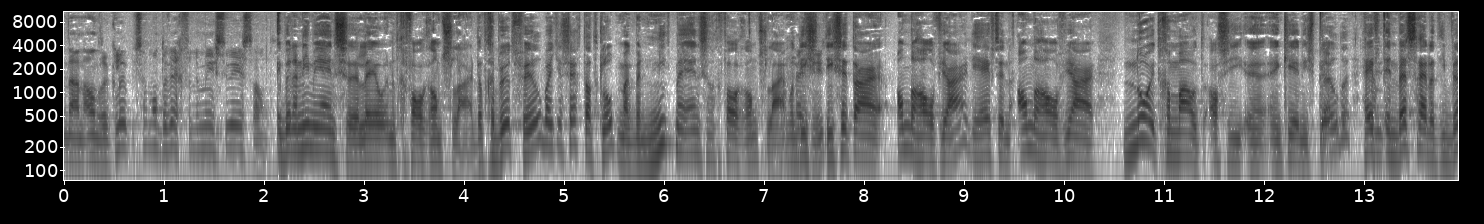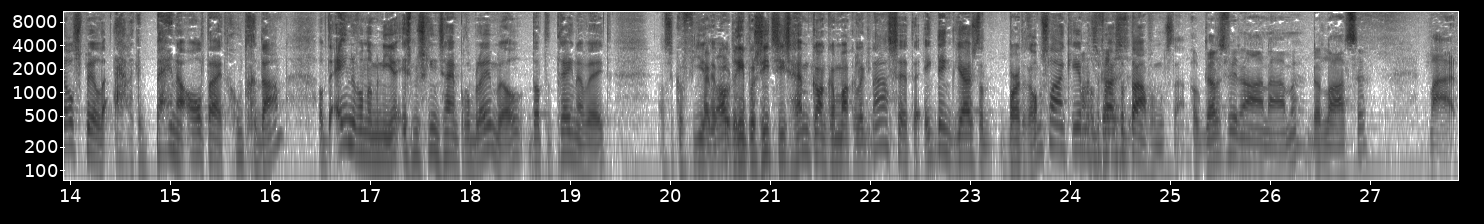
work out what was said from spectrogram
naar een andere club. Het is allemaal de weg van de minste weerstand. Ik ben er niet mee eens, eh, Leo, in het geval Ramselaar. Dat gebeurt veel, wat je zegt, dat klopt. Maar ik ben het niet mee eens in het geval Ramselaar. Want die, niet. die zit daar anderhalf jaar. Die heeft in anderhalf jaar nooit gemouwd als hij eh, een keer niet speelde. Heeft in wedstrijden dat hij wel speelde eigenlijk bijna altijd goed gedaan. Op de een of andere manier is misschien zijn probleem wel dat de trainer weet... Als ik er vier heb drie posities, hem kan ik er makkelijk naast zetten. Ik denk juist dat Bart Ramselaar een keer met zijn vuist op tafel moet staan. Ook dat is weer een aanname, dat laatste. Maar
